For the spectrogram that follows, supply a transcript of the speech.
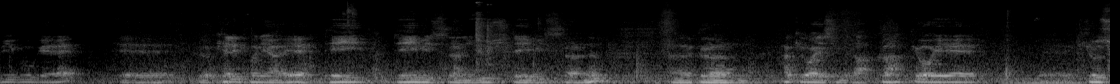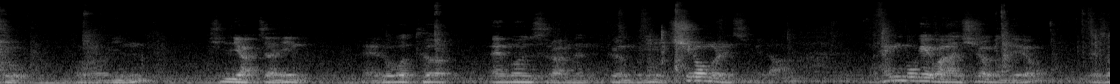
미국의 에, 그 캘리포니아의 데이, 데이비스라는 유시 데이비스라는 어, 그런 학교가 있습니다. 그 학교의 에, 교수인 심리학자인 에, 로버트 에몬스라는 그런 분이 실험을 했습니다. 행복에 관한 실험인데요. 그래서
